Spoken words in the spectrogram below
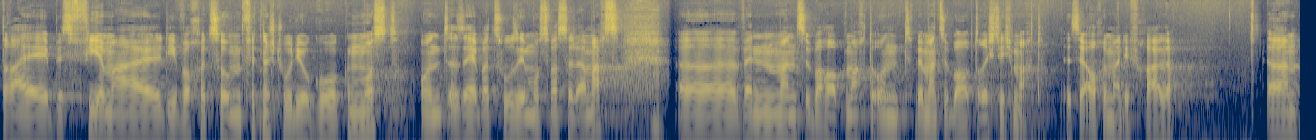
drei bis viermal die Woche zum Fitnessstudio gurken musst und selber zusehen musst, was du da machst, äh, wenn man es überhaupt macht und wenn man es überhaupt richtig macht. Ist ja auch immer die Frage. Ähm,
